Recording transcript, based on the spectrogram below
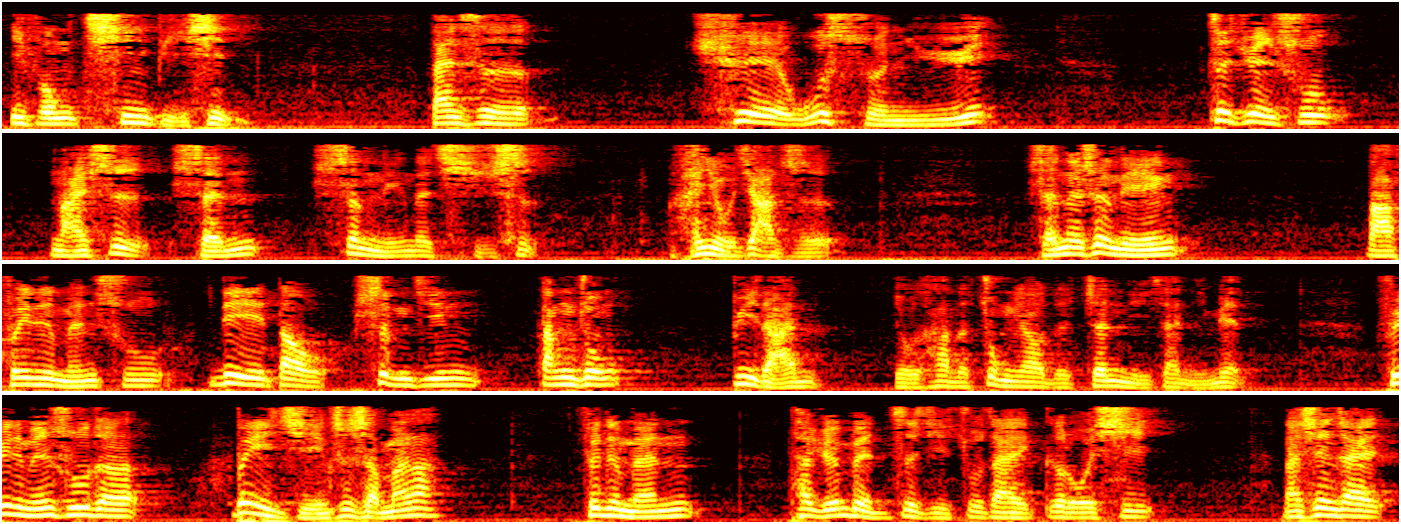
一封亲笔信，但是却无损于。这卷书乃是神圣灵的启示，很有价值。神的圣灵把腓利门书列到圣经当中，必然有它的重要的真理在里面。腓利门书的背景是什么呢？腓利门他原本自己住在哥罗西，那现在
